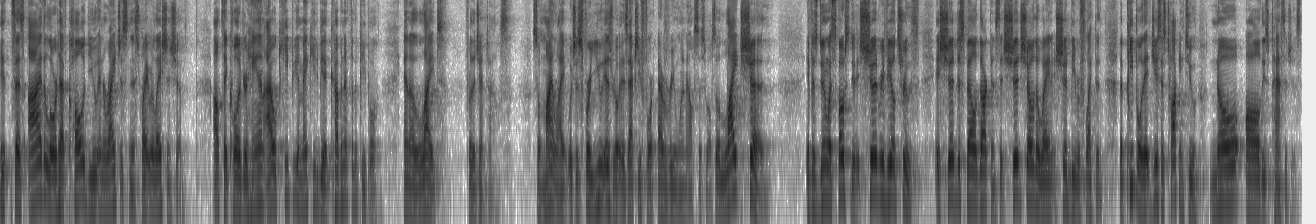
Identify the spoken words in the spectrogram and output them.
It says, I, the Lord, have called you in righteousness, right relationship. I'll take hold of your hand. I will keep you and make you to be a covenant for the people and a light for the Gentiles. So, my light, which is for you, Israel, is actually for everyone else as well. So, light should, if it's doing what it's supposed to do, it should reveal truth. It should dispel darkness. It should show the way and it should be reflected. The people that Jesus is talking to know all these passages.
